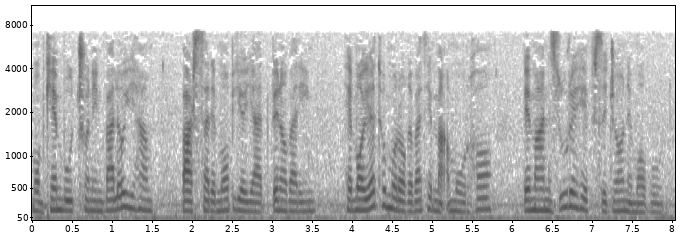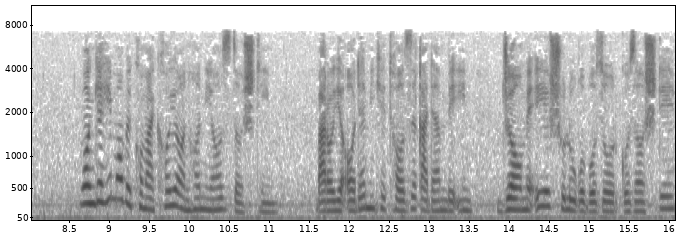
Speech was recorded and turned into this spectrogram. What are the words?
ممکن بود چون این بلایی هم بر سر ما بیاید بنابراین حمایت و مراقبت مأمورها به منظور حفظ جان ما بود وانگهی ما به کمک های آنها نیاز داشتیم برای آدمی که تازه قدم به این جامعه شلوغ و بزرگ گذاشته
